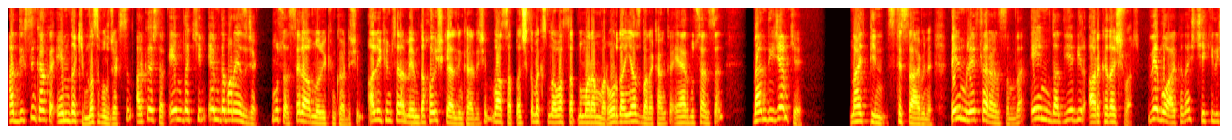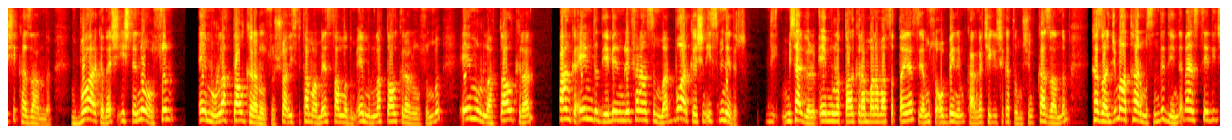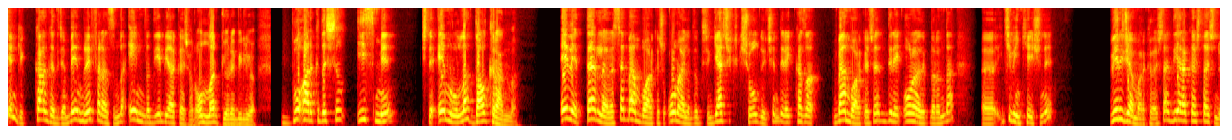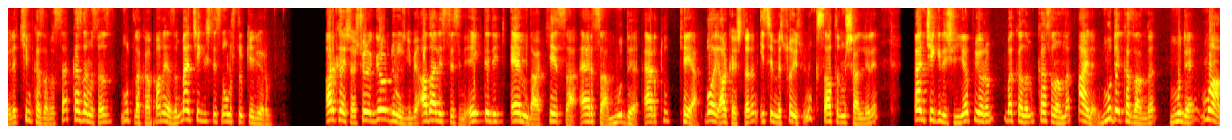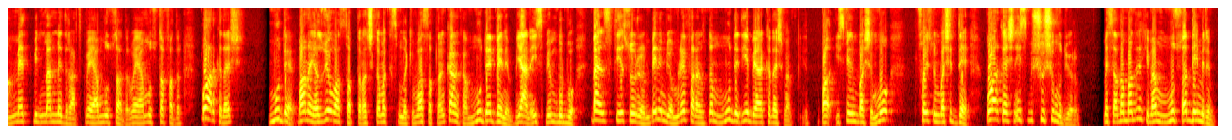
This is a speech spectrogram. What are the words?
Hadi diksin kanka Emda kim? Nasıl bulacaksın? Arkadaşlar Emda kim? Emda bana yazacak. Musa selamünaleyküm kardeşim. Aleykümselam Emda. Hoş geldin kardeşim. WhatsApp açıklama kısmında WhatsApp numaram var. Oradan yaz bana kanka eğer bu sensen. Ben diyeceğim ki Nightpin site sahibine. Benim referansımda Emda diye bir arkadaş var. Ve bu arkadaş çekilişi kazandı. Bu arkadaş işte ne olsun? Emrullah Dalkıran olsun. Şu an ismi tamamen salladım. Emrullah Dalkıran olsun bu. Emrullah Dalkıran kanka Emda diye benim referansım var. Bu arkadaşın ismi nedir? Di- Misal veriyorum Emrullah Dalkıran bana Whatsapp'tan yazdı ya Musa o benim kanka çekilişe katılmışım kazandım. Kazancımı atar mısın dediğinde ben siteye diyeceğim ki kanka diyeceğim benim referansımda Emda diye bir arkadaş var. Onlar görebiliyor. Bu arkadaşın ismi işte Emrullah Dalkıran mı? Evet derlerse ben bu arkadaşı onayladık için gerçek kişi olduğu için direkt kazan ben bu arkadaşa direkt onayladıklarında e, 2000 cash'ini vereceğim arkadaşlar. Diğer arkadaşlar için de öyle. Kim kazanırsa kazanırsanız mutlaka bana yazın. Ben çekiliş listesini oluşturup geliyorum. Arkadaşlar şöyle gördüğünüz gibi aday listesini ekledik. Emda, Kesa, Ersa, Mude, Ertuğ, Kea. Bu arkadaşların isim ve soy isminin kısaltılmış halleri. Ben çekilişi yapıyorum. Bakalım kazananlar aynen. Mude kazandı. Mude, Muhammed bilmem nedir artık veya Musa'dır veya Mustafa'dır. Bu arkadaş Mude bana yazıyor WhatsApp'tan açıklama kısmındaki WhatsApp'tan kanka Mude benim. Yani ismim bu bu. Ben siteye soruyorum. Benim diyorum referansımda Mude diye bir arkadaş var. Ba- isminin başı Mu, soy ismin başı D. Bu arkadaşın ismi şu şu mu diyorum. Mesela adam bana dedi ki ben Musa Demir'im.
